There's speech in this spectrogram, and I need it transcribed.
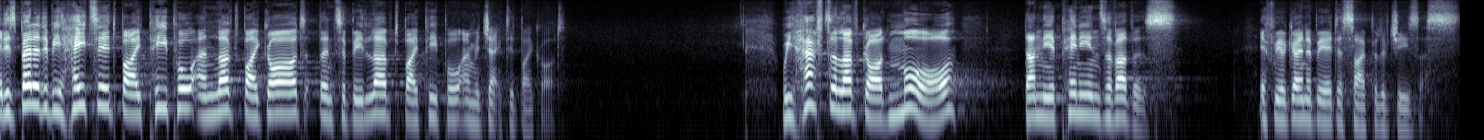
It is better to be hated by people and loved by God than to be loved by people and rejected by God. We have to love God more than the opinions of others if we are going to be a disciple of Jesus.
